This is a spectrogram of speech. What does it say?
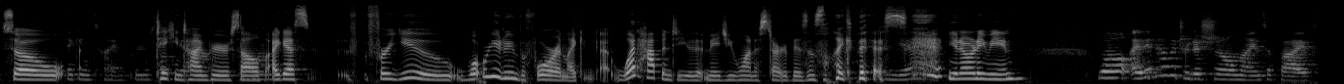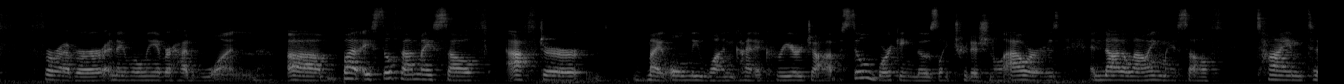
So taking time for yourself. Taking yeah. time for yourself. Mm-hmm. I guess for you, what were you doing before, and like, what happened to you that made you want to start a business like this? Yeah. You know what I mean? Well, I didn't have a traditional nine to five forever, and I've only ever had one. Um, but I still found myself after my only one kind of career job, still working those like traditional hours and not allowing myself time to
